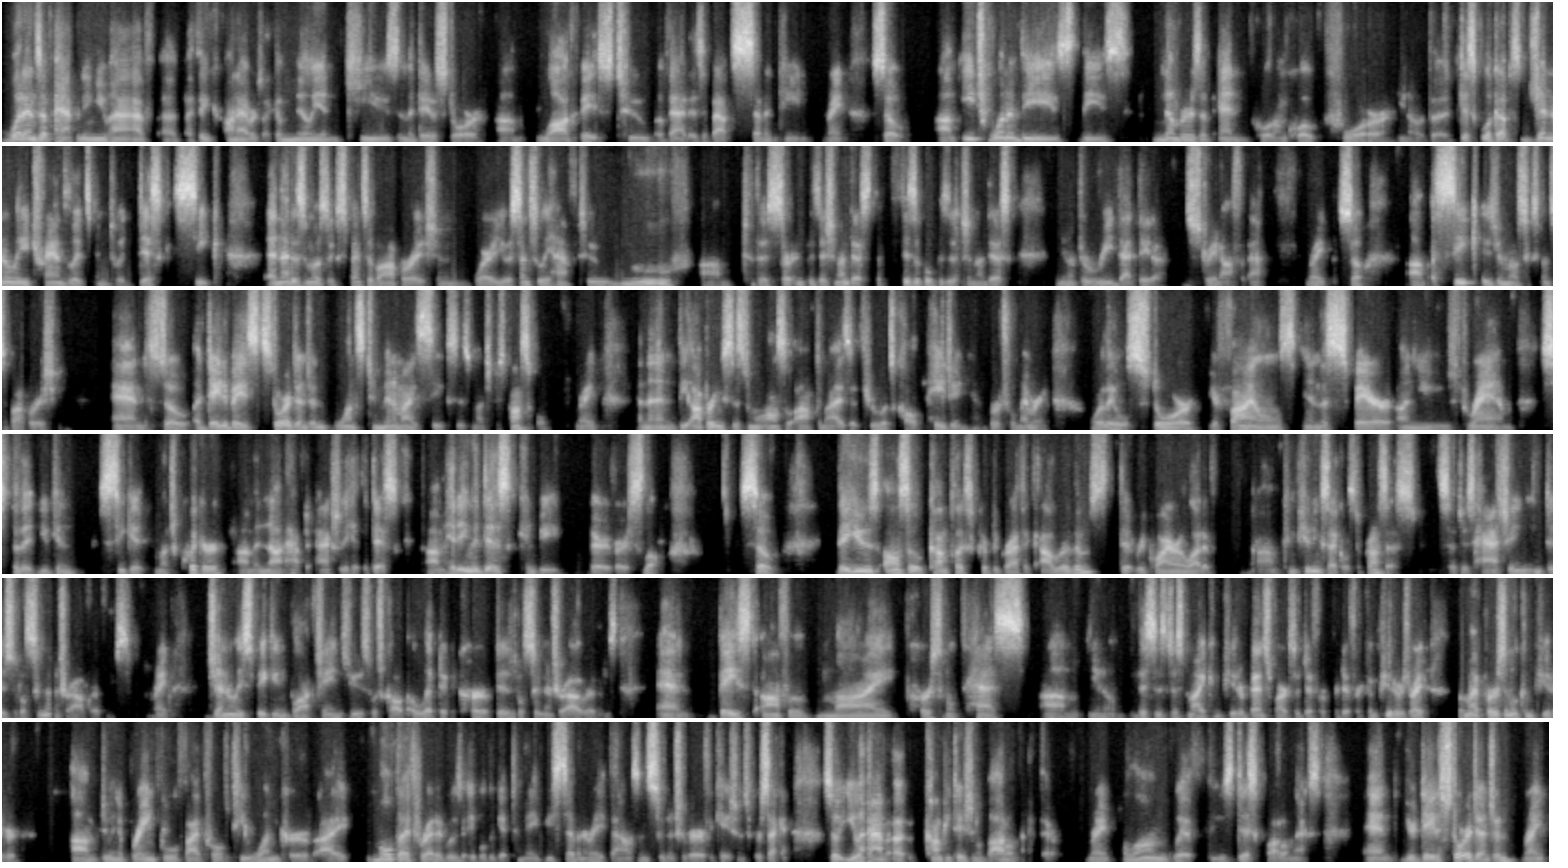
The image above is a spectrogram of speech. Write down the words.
what ends up happening, you have, uh, I think on average, like a million keys in the data store. Um, log base two of that is about 17, right? So um, each one of these, these numbers of n quote unquote for you know the disk lookups generally translates into a disk seek. And that is the most expensive operation where you essentially have to move um, to the certain position on disk the physical position on disk. You have to read that data straight off of that right? So um, a seek is your most expensive operation. And so a database storage engine wants to minimize seeks as much as possible right and then the operating system will also optimize it through what's called paging virtual memory, where they will store your files in the spare unused RAM so that you can seek it much quicker um, and not have to actually hit the disk. Um, hitting the disk can be very, very slow. So they use also complex cryptographic algorithms that require a lot of um, computing cycles to process, such as hashing and digital signature algorithms, right? Generally speaking, blockchains use what's called elliptic curve digital signature algorithms. And based off of my personal tests, um, you know, this is just my computer benchmarks are different for different computers, right? But my personal computer, um, doing a Brainpool 512T1 curve, I multi-threaded was able to get to maybe seven or 8,000 signature verifications per second. So you have a computational bottleneck there, right? Along with these disk bottlenecks and your data storage engine, right?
